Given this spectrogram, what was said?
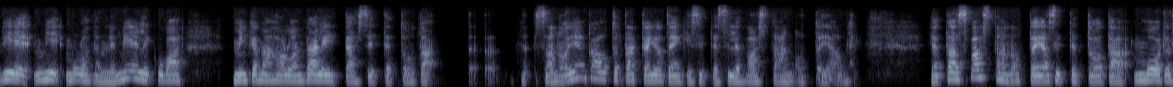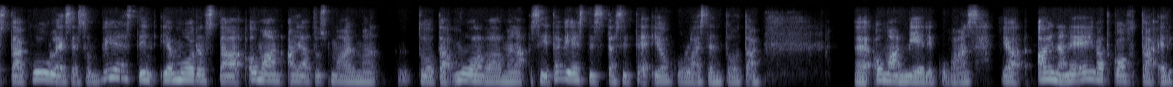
vie, mi, mulla on tämmöinen mielikuva, minkä mä haluan välittää sitten tuota, sanojen kautta tai jotenkin sitten sille vastaanottajalle. Ja taas vastaanottaja sitten tuota, muodostaa, kuulee se sun viestin ja muodostaa oman ajatusmaailman tuota, muovaamana siitä viestistä sitten jonkunlaisen tuota, oman mielikuvansa. Ja aina ne eivät kohtaa, eli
